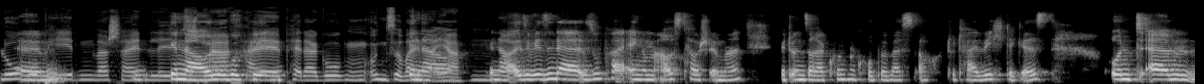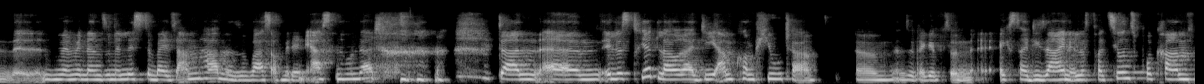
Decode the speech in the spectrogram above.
Logopäden ähm, wahrscheinlich, genau, Logopäden, Pädagogen und so weiter. Genau, ja. Hm. genau, also wir sind da super eng im Austausch immer mit unserer Kundengruppe, was auch total wichtig ist. Und ähm, wenn wir dann so eine Liste beisammen haben, also war es auch mit den ersten 100, dann ähm, illustriert Laura die am Computer. Ähm, also da gibt es so ein extra Design-Illustrationsprogramm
